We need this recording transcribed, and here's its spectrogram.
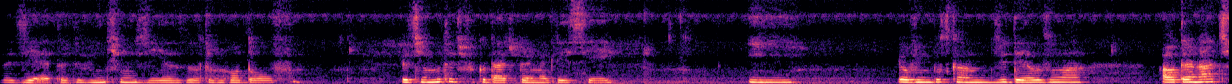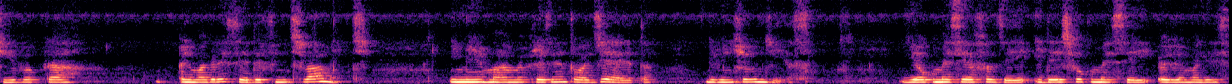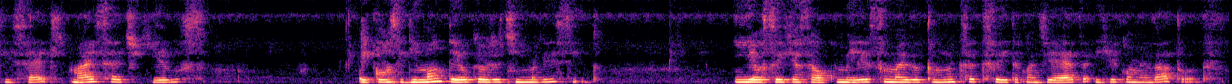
da dieta de 21 dias do Dr. Rodolfo. Eu tinha muita dificuldade para emagrecer e eu vim buscando de Deus uma alternativa para emagrecer definitivamente. E minha irmã me apresentou a dieta de 21 dias. E eu comecei a fazer, e desde que eu comecei, eu já emagreci 7, mais 7 quilos e consegui manter o que eu já tinha emagrecido. E eu sei que é só o começo, mas eu tô muito satisfeita com a dieta e recomendo a todos.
